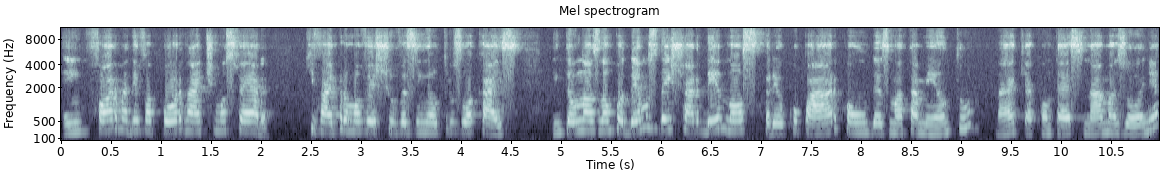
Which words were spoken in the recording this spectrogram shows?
em forma de vapor na atmosfera, que vai promover chuvas em outros locais. Então, nós não podemos deixar de nos preocupar com o desmatamento né, que acontece na Amazônia,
